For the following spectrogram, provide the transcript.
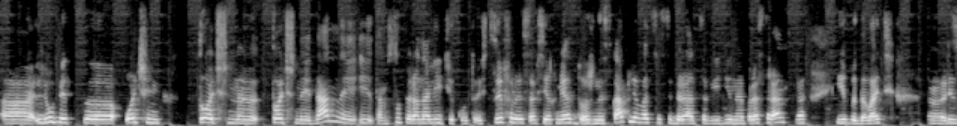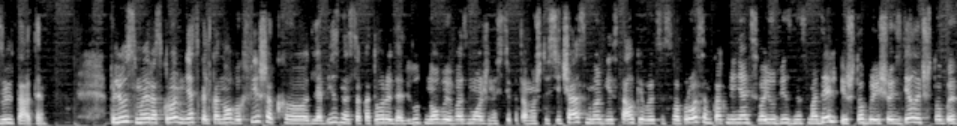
а, любит э, очень точную, точные данные и там супераналитику, то есть цифры со всех мест должны скапливаться, собираться в единое пространство и выдавать э, результаты. Плюс мы раскроем несколько новых фишек э, для бизнеса, которые дадут новые возможности, потому что сейчас многие сталкиваются с вопросом, как менять свою бизнес-модель и что бы еще сделать, чтобы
